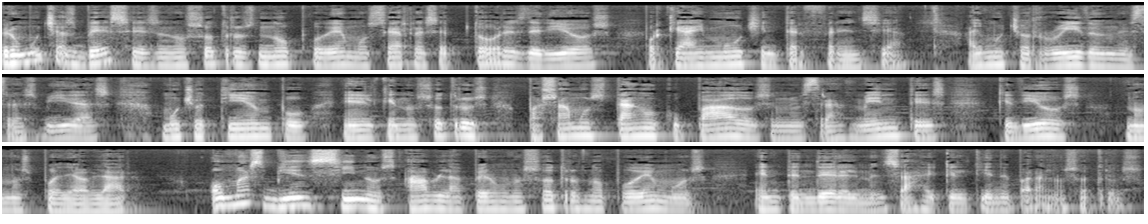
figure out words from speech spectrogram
Pero muchas veces nosotros no podemos ser receptores de Dios porque hay mucha interferencia, hay mucho ruido en nuestras vidas, mucho tiempo en el que nosotros pasamos tan ocupados en nuestras mentes que Dios no nos puede hablar. O más bien sí nos habla, pero nosotros no podemos entender el mensaje que Él tiene para nosotros.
